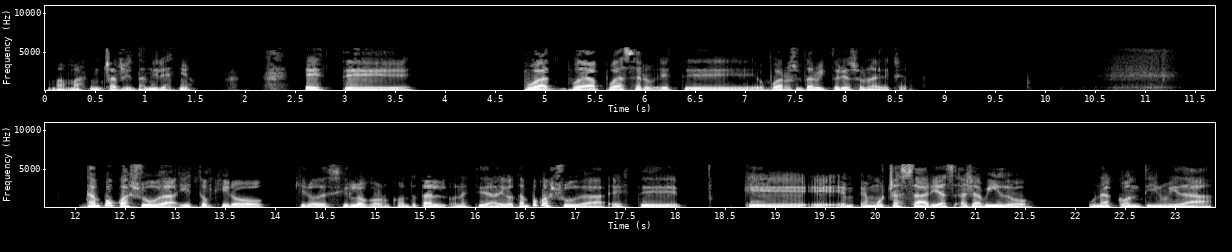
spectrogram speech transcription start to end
más, un Churchill tandileño, este pueda, pueda, pueda ser, este, pueda resultar victorioso en una elección. Tampoco ayuda, y esto quiero, quiero decirlo con, con total honestidad, digo, tampoco ayuda este, que eh, en, muchas áreas haya habido una continuidad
